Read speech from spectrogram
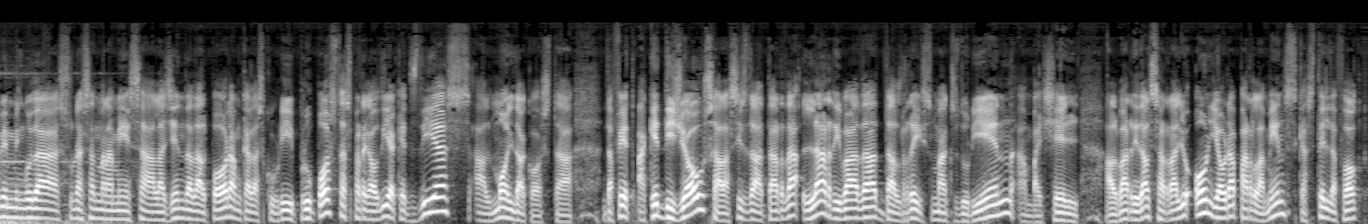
i benvingudes una setmana més a l'Agenda del Port amb que descobrir propostes per gaudir aquests dies al Moll de Costa. De fet, aquest dijous, a les 6 de la tarda, l'arribada dels Reis Mags d'Orient amb vaixell al barri del Serrallo, on hi haurà parlaments, castell de foc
